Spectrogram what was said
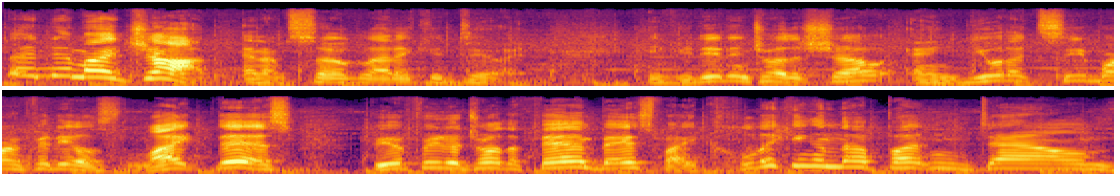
then I did my job, and I'm so glad I could do it. If you did enjoy the show and you would like to see more videos like this, feel free to join the fan base by clicking on that button down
